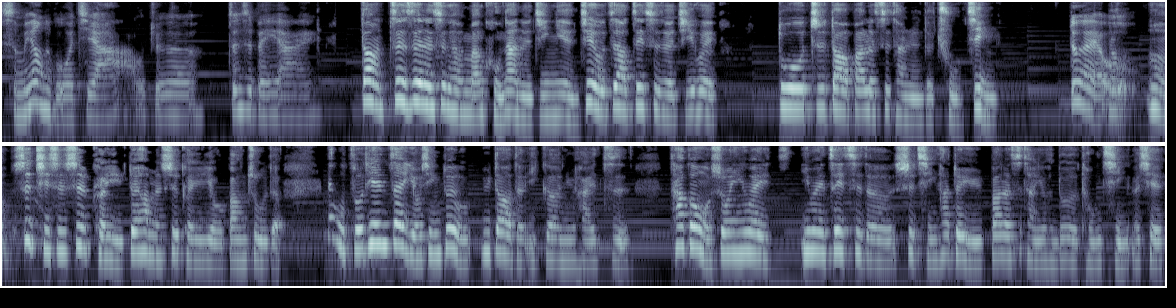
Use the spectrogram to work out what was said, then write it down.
什么样的国家啊？我觉得真是悲哀。当然，这真的是个很蛮苦难的经验，借由这样这次的机会，多知道巴勒斯坦人的处境。对，我嗯，是其实是可以对他们是可以有帮助的。哎，我昨天在游行队伍遇到的一个女孩子，她跟我说，因为因为这次的事情，她对于巴勒斯坦有很多的同情，而且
